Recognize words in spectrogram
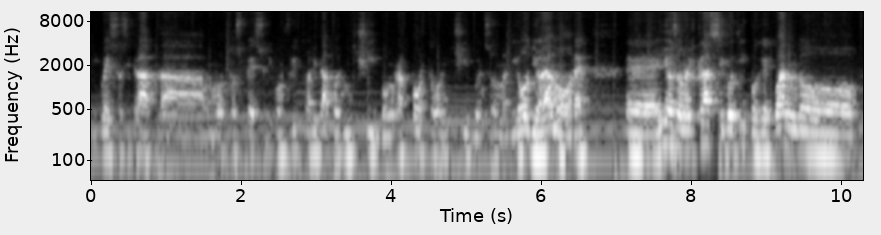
di, questo si tratta molto spesso, di conflittualità con il cibo, un rapporto con il cibo, insomma, di odio e amore, eh, io sono il classico tipo che quando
